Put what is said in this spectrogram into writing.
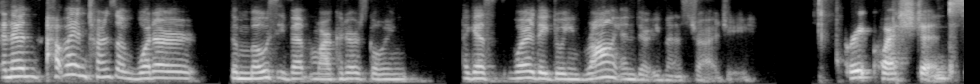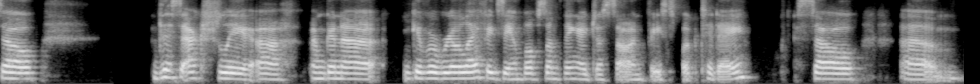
And then how about in terms of what are the most event marketers going, I guess, what are they doing wrong in their event strategy? Great question. So this actually, uh, I'm gonna give a real life example of something I just saw on Facebook today. So um,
